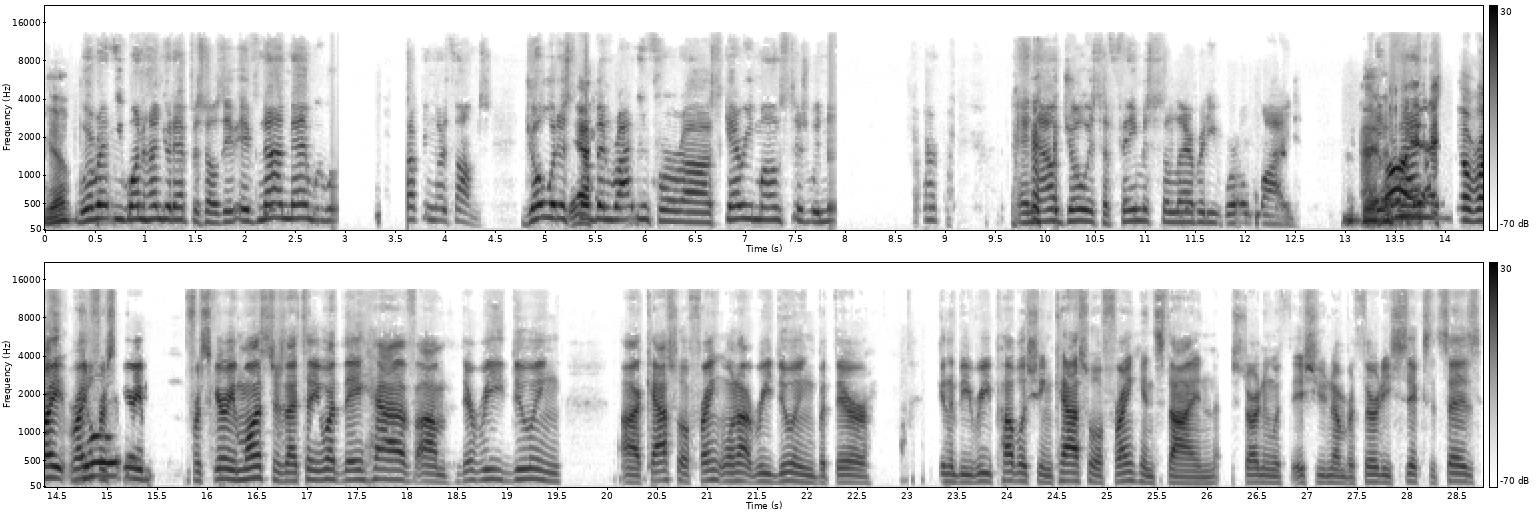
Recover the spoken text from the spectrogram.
Yeah. We're already 100 episodes. If, if not, man, we were sucking our thumbs. Joe would have still Yeah. been writing for uh, Scary Monsters with no. And now Joe is a famous celebrity worldwide. I, Yeah. oh, I, I still write right for scary for scary monsters. I tell you what, they have um they're redoing uh Castle of Frank. Well, not redoing, but they're going to be republishing Castle of Frankenstein, starting with issue number thirty six. It says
